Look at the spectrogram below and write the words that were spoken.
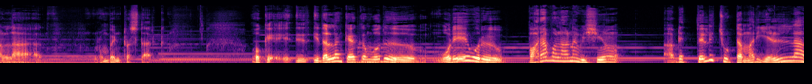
நல்லா ரொம்ப இன்ட்ரெஸ்டாக இருக்குது ஓகே இதெல்லாம் கேட்கும்போது ஒரே ஒரு பரவலான விஷயம் அப்படியே தெளிச்சு விட்ட மாதிரி எல்லா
